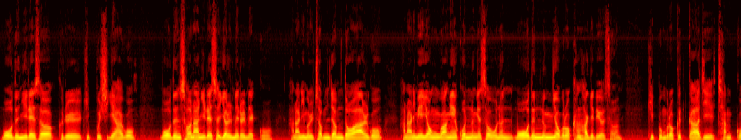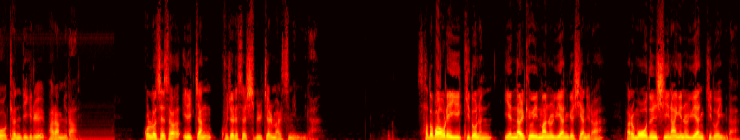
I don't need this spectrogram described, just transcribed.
모든 일에서 그를 기쁘시게 하고 모든 선한 일에서 열매를 맺고 하나님을 점점 더 알고 하나님의 영광의 권능에서 오는 모든 능력으로 강하게 되어서 기쁨으로 끝까지 참고 견디기를 바랍니다. 골로새서 1장 9절에서 11절 말씀입니다. 사도 바울의 이 기도는 옛날 교인만을 위한 것이 아니라 바로 모든 신앙인을 위한 기도입니다.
